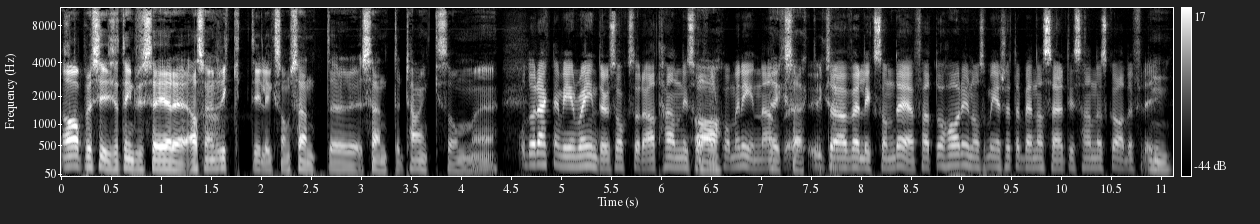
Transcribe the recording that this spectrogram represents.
ja precis, jag tänkte säga det. Alltså en Ja. riktig liksom center, centertank som eh, Och då räknar vi in Rangers också då, att han i så Ja, fall kommer in. Att, exakt, exakt. utöver liksom det, för att då har du någon som ersätter Benazer tills han är skadefri. mm,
